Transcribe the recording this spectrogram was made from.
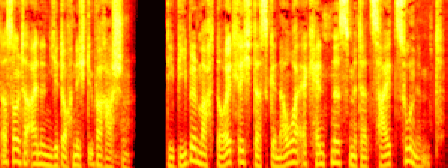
Das sollte einen jedoch nicht überraschen. Die Bibel macht deutlich, dass genaue Erkenntnis mit der Zeit zunimmt.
